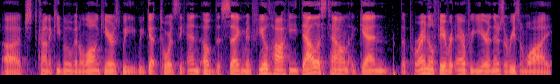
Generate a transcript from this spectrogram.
Uh, just kind of keep moving along here as we, we get towards the end of the segment. Field hockey, Dallastown again, the perennial favorite every year, and there's a reason why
